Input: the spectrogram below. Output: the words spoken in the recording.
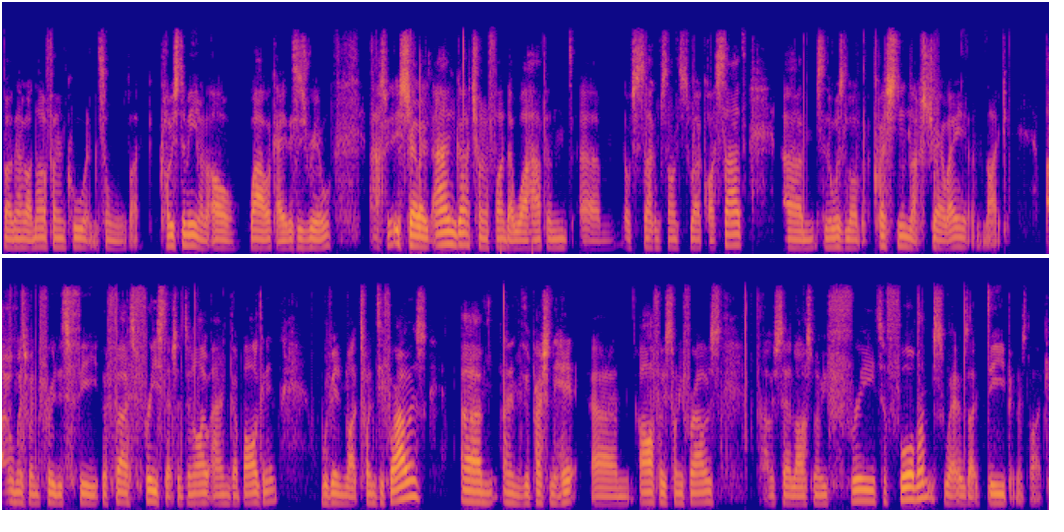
But then I got another phone call and someone was like close to me, and I was like, oh wow, okay, this is real. Uh, so it showed anger, trying to find out what happened. Um, obviously, circumstances were quite sad, um, so there was a lot of questioning, like straight away, and like I almost went through this fee, the first three steps of denial, anger, bargaining, within like 24 hours, um, and then the depression hit um, after those 24 hours. I would say last maybe three to four months, where it was like deep and it was like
